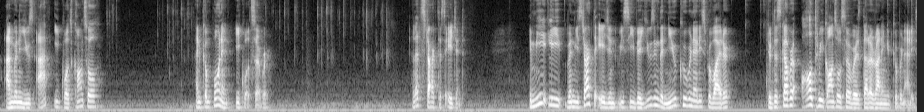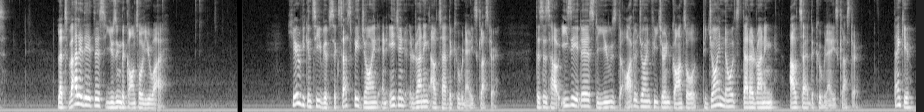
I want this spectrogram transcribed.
I'm going to use app equals Consul and component equals server. Let's start this agent. Immediately when we start the agent, we see we're using the new Kubernetes provider to discover all three Consul servers that are running in Kubernetes. Let's validate this using the Consul UI. Here we can see we've successfully joined an agent running outside the Kubernetes cluster. This is how easy it is to use the auto join feature in Consul to join nodes that are running outside the Kubernetes cluster. Thank you.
